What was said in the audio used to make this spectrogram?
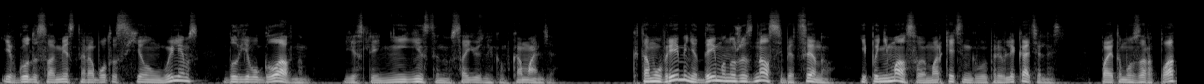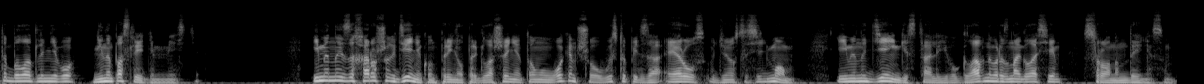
и в годы совместной работы с Хиллом Уильямс был его главным, если не единственным союзником в команде. К тому времени Деймон уже знал себе цену и понимал свою маркетинговую привлекательность, поэтому зарплата была для него не на последнем месте. Именно из-за хороших денег он принял приглашение Тома Уокеншоу выступить за Эроуз в 97-м, и именно деньги стали его главным разногласием с Роном Деннисом.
